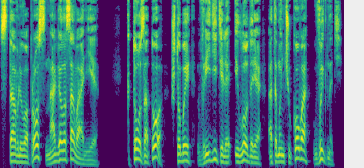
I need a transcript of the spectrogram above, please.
Ставлю вопрос на голосование. Кто за то, чтобы вредителя и лодыря Атаманчукова выгнать?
